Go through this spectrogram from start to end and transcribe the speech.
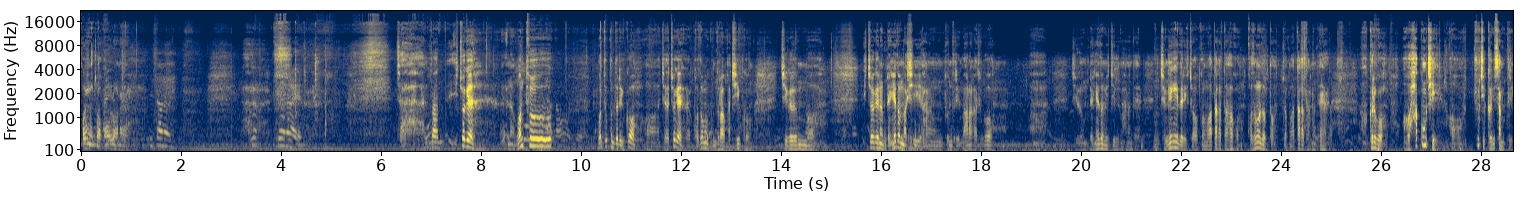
고기는 조금 올라오네요. 일단은 자 일단 이쪽에 원투 원투꾼들이 있고 어, 저 쪽에 고등어꾼들하고 같이 있고 지금 뭐 이쪽에는 병해돔 낚시하는 분들이 많아가지고 어, 지금 병해돔 입질 하는데 전갱이들이 조금 왔다 갔다 하고 고등어들도 조금 왔다 갔다 하는데 어, 그리고 어, 학꽁치 어, 중치 그 이상들이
